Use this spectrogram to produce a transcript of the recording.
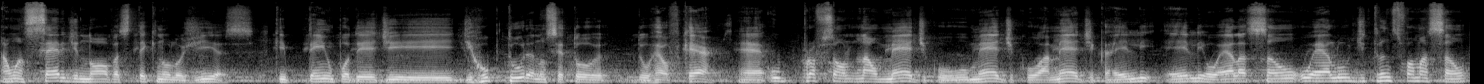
a uma série de novas tecnologias que têm o poder de, de ruptura no setor do healthcare, é, o profissional médico, o médico, a médica, ele, ele ou ela são o elo de transformação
